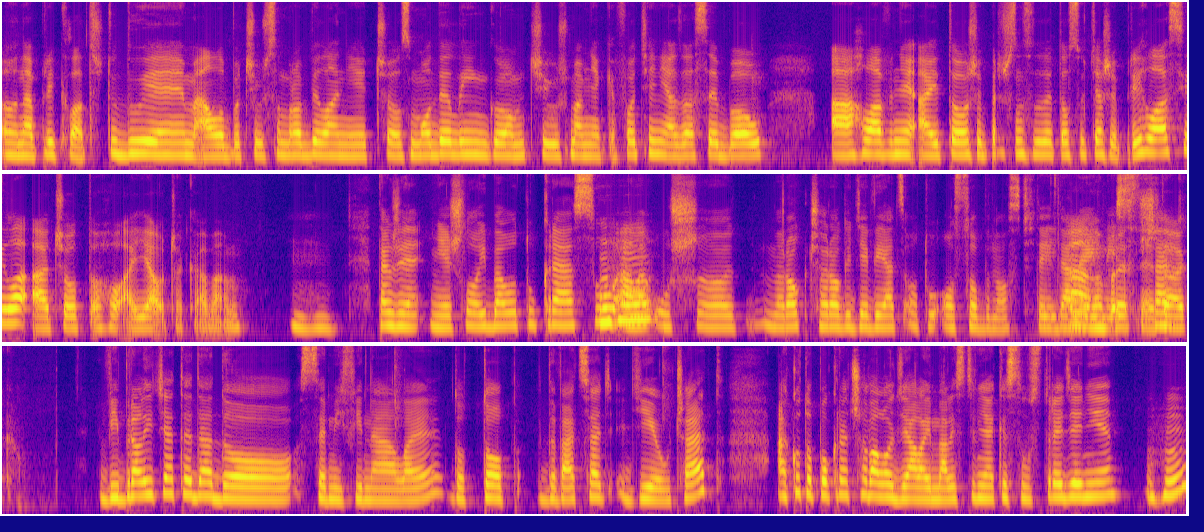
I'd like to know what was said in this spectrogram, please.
napríklad študujem, alebo či už som robila niečo s modelingom, či už mám nejaké fotenia za sebou a hlavne aj to, že prečo som sa do tejto súťaže prihlásila a čo od toho aj ja očakávam. Mm-hmm. Takže nešlo iba o tú krásu, mm-hmm. ale už uh, rok čo rok ide viac o tú osobnosť tej danej Áno, presne Však tak. Vybrali ťa teda do semifinále, do top 20 dievčat. Ako to pokračovalo ďalej? Mali ste nejaké sústredenie? Uh-huh.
